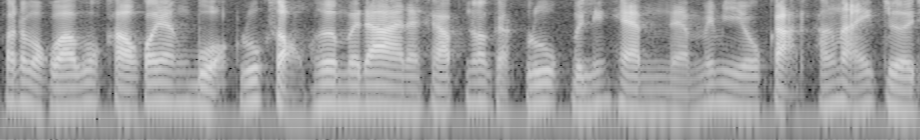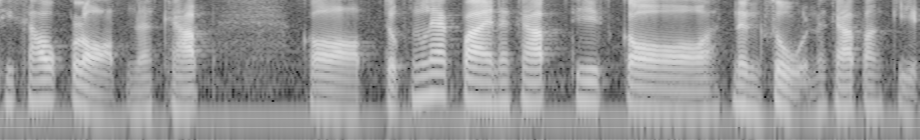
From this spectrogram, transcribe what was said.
ก็ต้องบอกว่าพวกเขาก็ยังบวกลูก 2 เพิ่มไม่ได้นะครับ นอกจากลูกเบลลิงแฮมเนี่ยไม่มีโอกาสครั้งไหนเลยที่เข้ากรอบนะครับ ก็จบครึ่งแรกไปนะครับที่สกอร์1-0นะครับอังกฤษ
